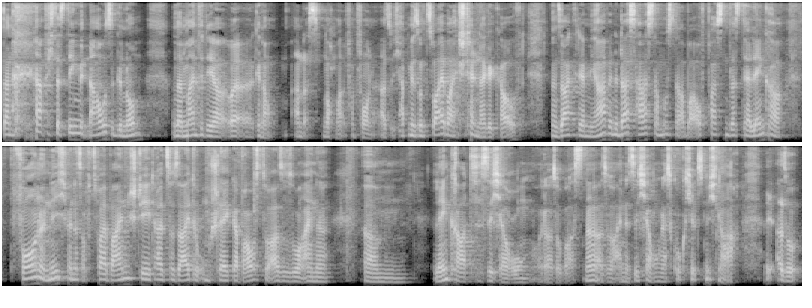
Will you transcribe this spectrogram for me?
dann habe ich das Ding mit nach Hause genommen und dann meinte der, äh, genau, anders, nochmal von vorne. Also ich habe mir so einen Zweibeinständer gekauft. Dann sagte der mir, ja, wenn du das hast, dann musst du aber aufpassen, dass der Lenker vorne nicht, wenn das auf zwei Beinen steht, halt zur Seite umschlägt. Da brauchst du also so eine ähm, Lenkradsicherung oder sowas. Ne? Also eine Sicherung, das gucke ich jetzt nicht nach. Also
